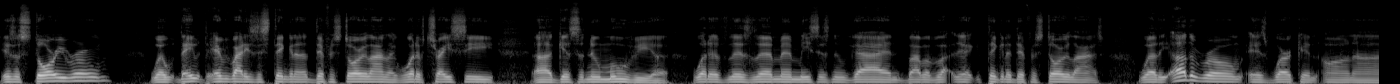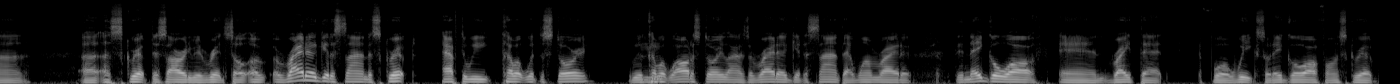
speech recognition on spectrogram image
is a story room. Where they everybody's just thinking of different storylines, like what if Tracy uh, gets a new movie, or what if Liz Lemon meets this new guy, and blah blah blah. They're thinking of different storylines. Where the other room is working on uh, a, a script that's already been written. So a, a writer get assigned a script after we come up with the story. We'll come Mhm. up with all the storylines. The writer get assigned that one writer. Then they go off and write that for a week. So they go off on script,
